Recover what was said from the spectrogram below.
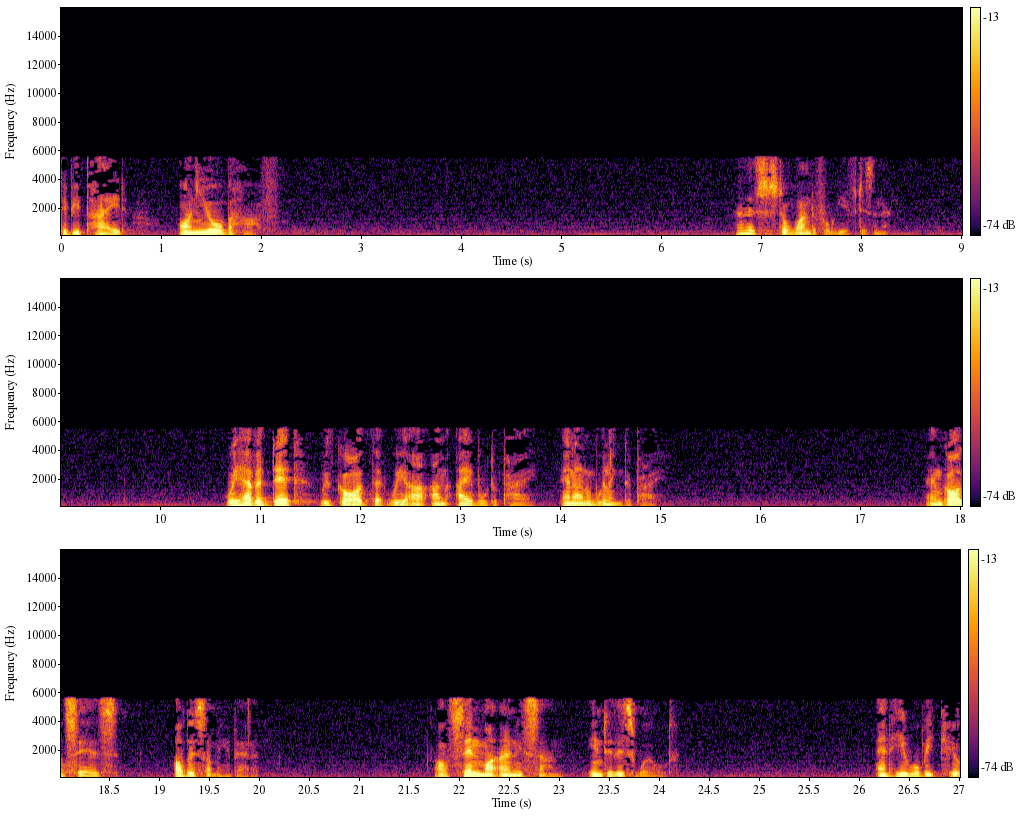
to be paid on your behalf. That's just a wonderful gift, isn't it? We have a debt with God that we are unable to pay and unwilling to pay. And God says, I'll do something about it. I'll send my only Son into this world, and he will be killed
